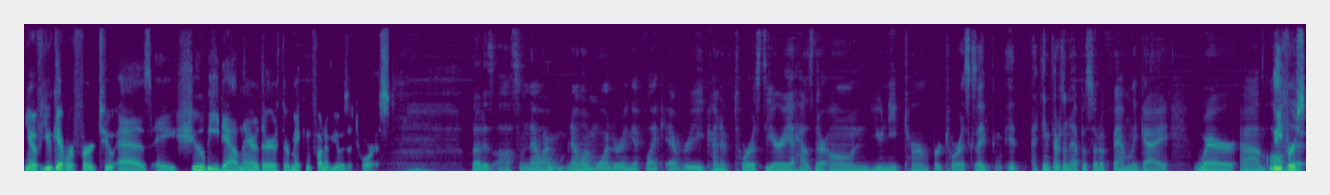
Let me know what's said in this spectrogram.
you know, if you get referred to as a shoebie down there, they're they're making fun of you as a tourist. That is awesome. Now I'm now I'm wondering if like every kind of touristy area has their own unique term for tourists because I it I think there's an episode of Family Guy where um Leafers.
